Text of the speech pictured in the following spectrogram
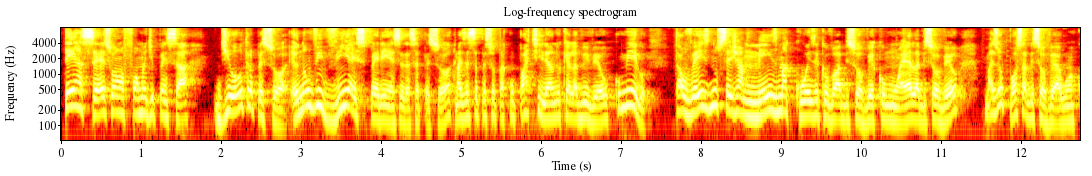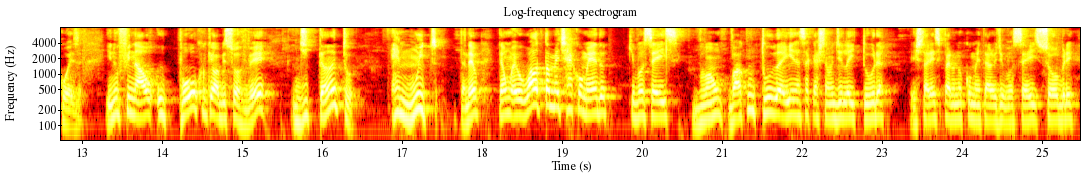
ter acesso a uma forma de pensar de outra pessoa. Eu não vivi a experiência dessa pessoa, mas essa pessoa está compartilhando o que ela viveu comigo. Talvez não seja a mesma coisa que eu vou absorver como ela absorveu, mas eu posso absorver alguma coisa. E no final, o pouco que eu absorver, de tanto, é muito, entendeu? Então eu altamente recomendo que vocês vão vá com tudo aí nessa questão de leitura. Eu estarei esperando o comentário de vocês sobre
